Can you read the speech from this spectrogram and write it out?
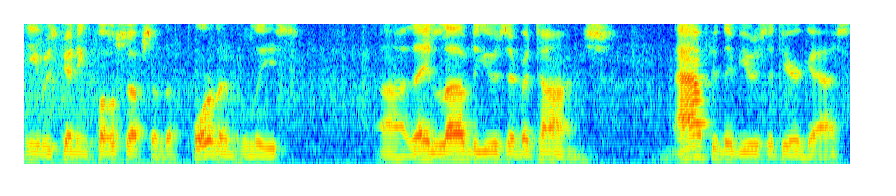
he was getting close ups of the Portland police. Uh, they love to use their batons. After they've used the tear gas,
